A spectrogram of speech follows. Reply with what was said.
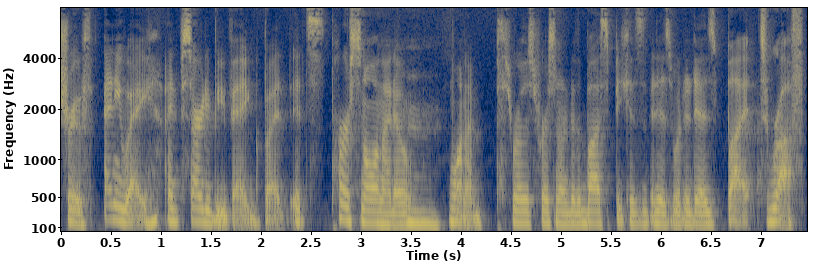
truth. Anyway, I'm sorry to be vague, but it's personal and I don't mm. want to throw this person under the bus because it is what it is, but it's rough.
